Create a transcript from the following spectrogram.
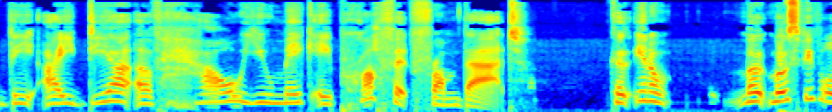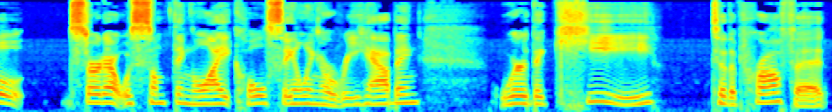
the idea of how you make a profit from that. Because you know mo- most people start out with something like wholesaling or rehabbing where the key to the profit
